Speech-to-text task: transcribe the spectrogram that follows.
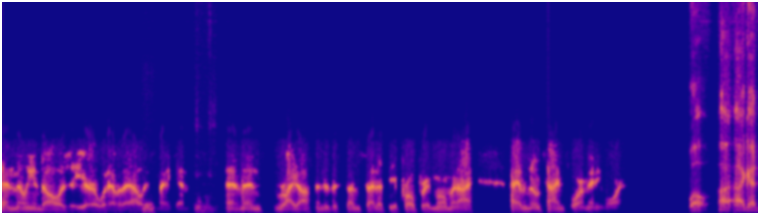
ten million dollars a year or whatever the hell he's making, and then ride off into the sunset at the appropriate moment. I I have no time for him anymore. Well, I, I, got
